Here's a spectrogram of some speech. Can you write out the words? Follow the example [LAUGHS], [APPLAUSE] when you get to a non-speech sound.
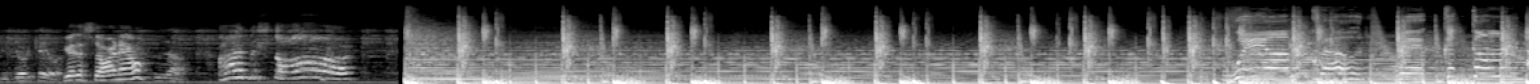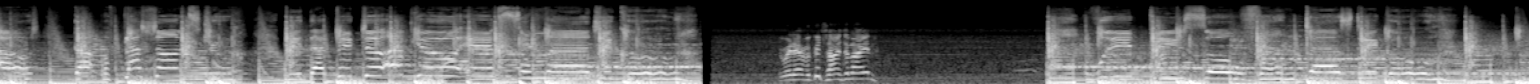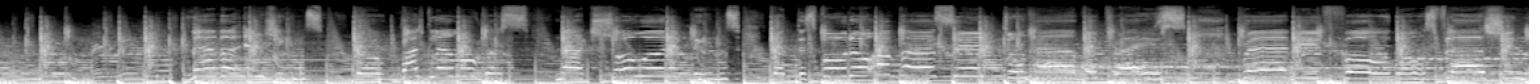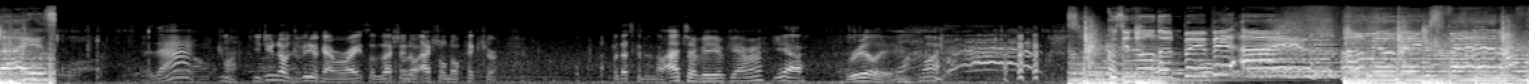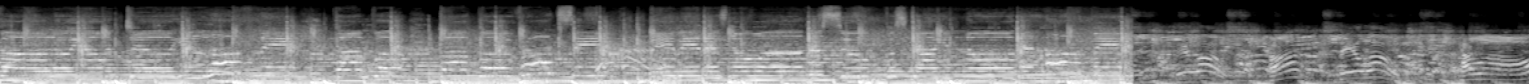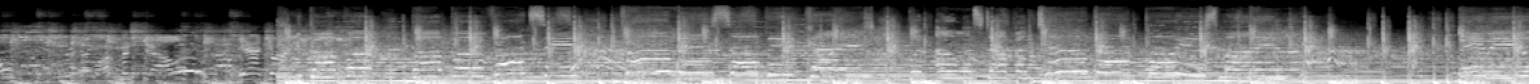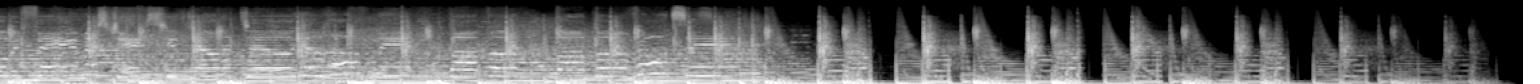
You go to Caleb. You're the star now? No. I'm the star! We are the crowd, we're Not sure what it means, but this photo of us it don't have a price. Ready for those flashing lights. That? Come on. You do know it's a video camera, right? So there's actually no actual no picture. But that's good enough. That's a video camera? Yeah. Really? Come on. [LAUGHS] Cause you know that baby Michelle. Yeah, Jordan.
